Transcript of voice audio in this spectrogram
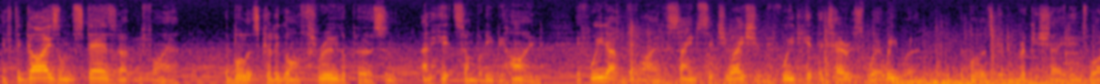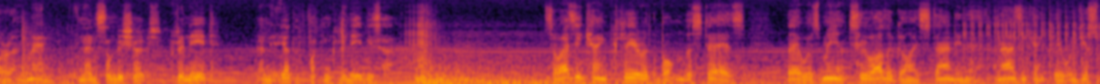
if the guys on the stairs had opened fire, the bullets could have gone through the person and hit somebody behind. If we'd opened fire, the same situation. If we'd hit the terrace where we were, the bullets could have ricocheted into our own men. And then somebody shouts, grenade, and he had a fucking grenade in his hand. So as he came clear at the bottom of the stairs, there was me and two other guys standing there. And as he came clear, we just,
